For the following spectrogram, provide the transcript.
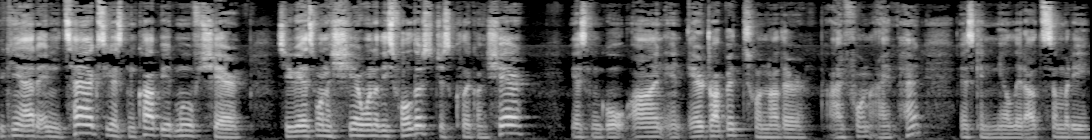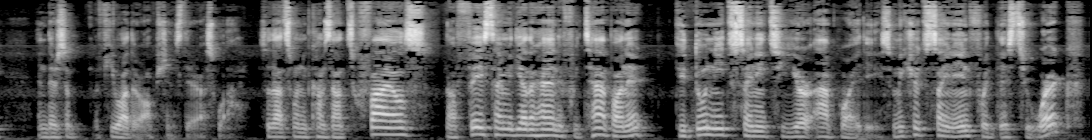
You can add any tags. You guys can copy it, move, share. So if you guys want to share one of these folders, just click on share. You guys can go on and airdrop it to another iPhone, iPad. You guys can mail it out to somebody. And there's a, a few other options there as well. So that's when it comes down to files. Now FaceTime, on the other hand, if we tap on it, you do need to sign into your Apple ID. So make sure to sign in for this to work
